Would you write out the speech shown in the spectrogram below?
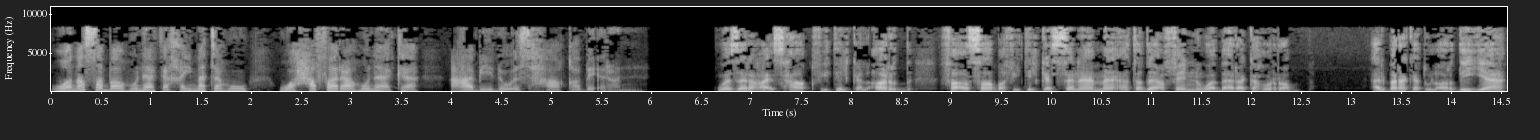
ونصب هناك خيمته وحفر هناك عبيد إسحاق بئرا. وزرع إسحاق في تلك الأرض فأصاب في تلك السنة مائة ضعف وباركه الرب. البركة الأرضية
